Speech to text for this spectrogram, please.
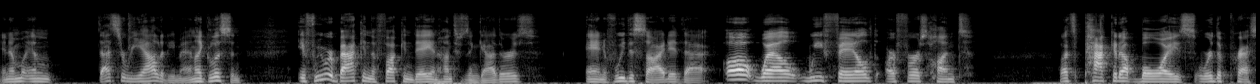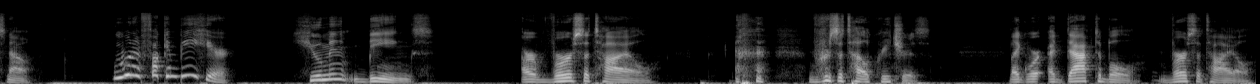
And, and that's a reality, man. Like, listen, if we were back in the fucking day in Hunters and Gatherers, and if we decided that, oh, well, we failed our first hunt, let's pack it up, boys, we're depressed now, we wouldn't fucking be here. Human beings are versatile, versatile creatures. Like, we're adaptable, versatile.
